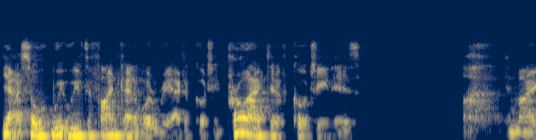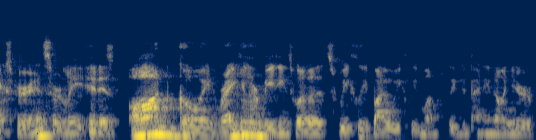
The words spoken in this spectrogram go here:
Yeah, so we, we've defined kind of what reactive coaching. Proactive coaching is, in my experience, certainly, it is ongoing, regular meetings, whether it's weekly, biweekly, monthly, depending on your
